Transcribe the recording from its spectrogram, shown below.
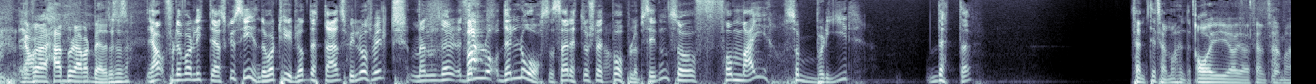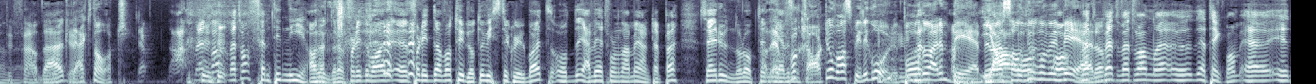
For her burde jeg vært bedre, syns jeg. Ja, for det var litt det jeg skulle si. Det var tydelig at dette er et spill du har spilt, men det, det, lå- det låste seg rett og slett på oppløpssiden. Så for meg så blir dette 55 av 100. Oi, oi, oi. 55 av 100. Ja, det, er, okay. det er knallhardt. Nei, vet, du hva? vet du hva? 59 av 100. Fordi det var, eh, fordi det var tydelig at du visste Krillbite, og jeg vet hvordan det er med jernteppe, så jeg runder det opp til Ja, en det jevn forklarte jo hva spillet går ut på. Du er en baby Ja, og og, og, vet, vet, vet du hva, jeg, jeg tenker meg om jeg, jeg,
